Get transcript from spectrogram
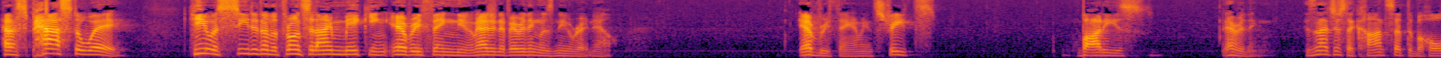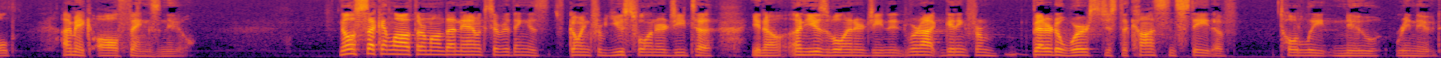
has passed away. He was seated on the throne and said, I'm making everything new. Imagine if everything was new right now. Everything. I mean, streets, bodies, everything. Isn't that just a concept to behold? I make all things new. No second law of thermodynamics. Everything is going from useful energy to, you know, unusable energy. We're not getting from better to worse, just a constant state of totally new, renewed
